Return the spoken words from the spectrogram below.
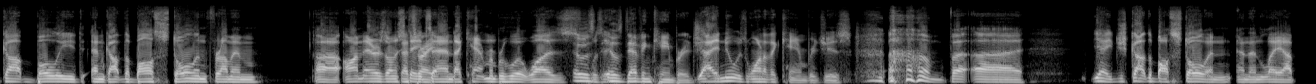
got bullied and got the ball stolen from him uh, on Arizona That's State's right. end. I can't remember who it was. It was, it, was Devan Cambridge. Yeah, I knew it was one of the Cambridges, um, but uh, yeah, he just got the ball stolen and then layup.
